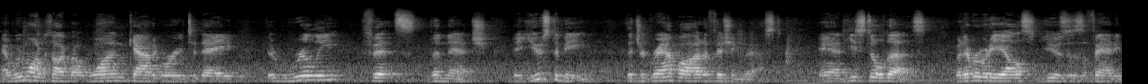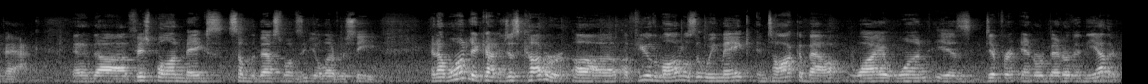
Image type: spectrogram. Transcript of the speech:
And we want to talk about one category today that really fits the niche. It used to be that your grandpa had a fishing vest, and he still does, but everybody else uses a fanny pack. And uh, Fishpond makes some of the best ones that you'll ever see. And I wanted to kind of just cover uh, a few of the models that we make and talk about why one is different and or better than the other.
